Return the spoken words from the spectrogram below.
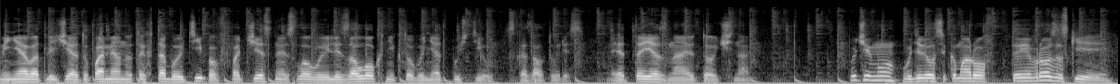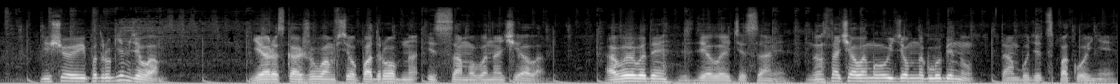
«Меня, в отличие от упомянутых тобой типов, под честное слово или залог никто бы не отпустил», — сказал Турис. «Это я знаю точно». «Почему?» — удивился Комаров. «Ты в розыске еще и по другим делам?» «Я расскажу вам все подробно и с самого начала. А выводы сделайте сами. Но сначала мы уйдем на глубину, там будет спокойнее.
